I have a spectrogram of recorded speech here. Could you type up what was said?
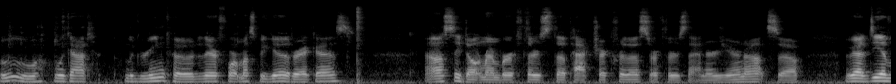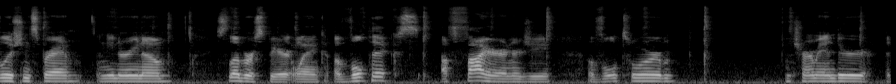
Ooh, we got the green code. Therefore, it must be good, right, guys? I honestly don't remember if there's the pack trick for this or if there's the energy or not. So we got a De-Evolution Spray, a Nidorino, Slowbro Spirit Link, a Vulpix, a Fire Energy, a Voltorb, a Charmander, a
